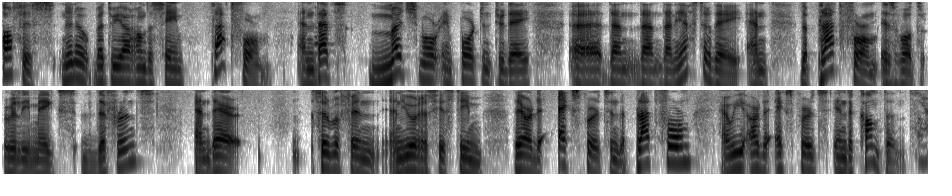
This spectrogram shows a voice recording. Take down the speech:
office, no, no, but we are on the same platform. And that's much more important today uh, than, than, than yesterday. And the platform is what really makes the difference. And there, Silverfin and Joris, his team, they are the experts in the platform, and we are the experts in the content. Yeah.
